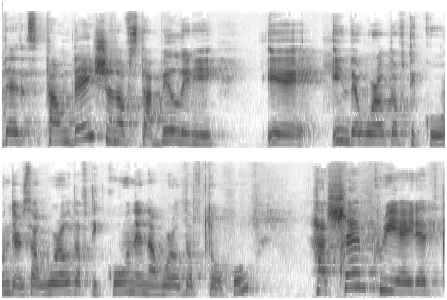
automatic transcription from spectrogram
the foundation of stability Eh, in the world of tikkun. There's a world of tikkun and a world of tohu. Hashem created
